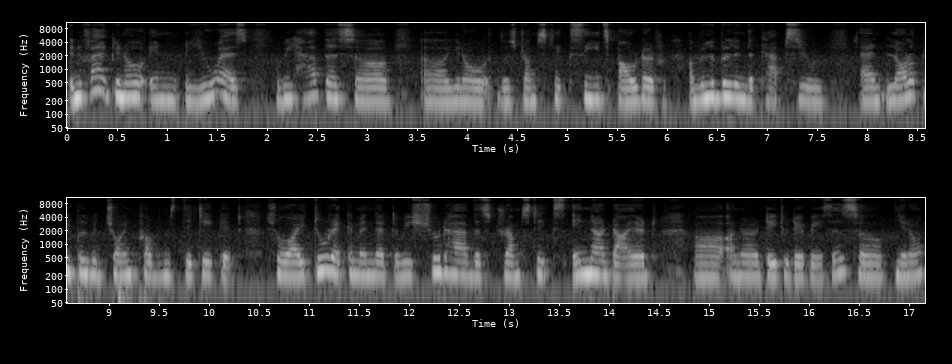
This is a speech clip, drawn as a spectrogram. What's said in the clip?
In fact you know in US we have this uh, uh, you know those drumstick seeds powder available in the capsule and a lot of people with joint problems they take it. So I do recommend that we should have this drumsticks in our diet uh, on a day-to-day basis. So you know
